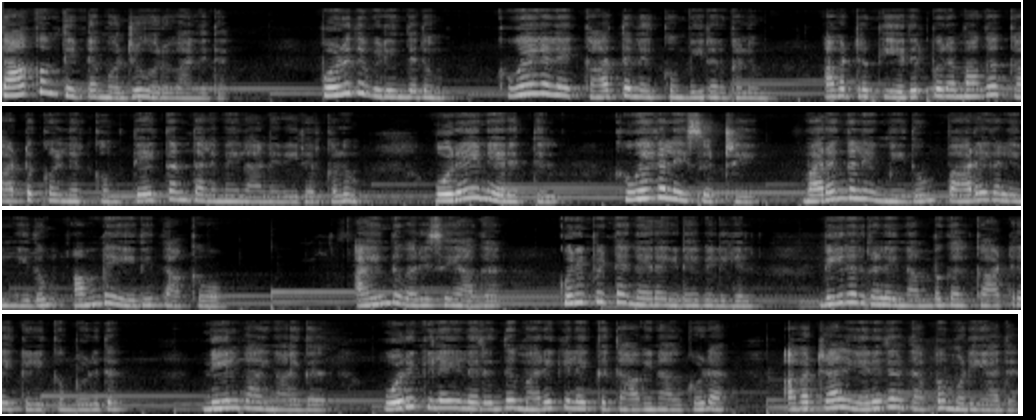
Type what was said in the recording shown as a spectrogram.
தாக்கும் திட்டம் ஒன்று உருவானது. பொழுது விடிந்ததும் குகைகளை காத்து நிற்கும் வீரர்களும் அவற்றுக்கு எதிர்ப்புறமாக காட்டுக்குள் நிற்கும் தேக்கன் தலைமையிலான வீரர்களும் ஒரே நேரத்தில் குகைகளை சுற்றி மரங்களின் மீதும் பாறைகளின் மீதும் அம்பு எய்தி தாக்குவோம். ஐந்து வரிசையாக குறிப்பிட்ட நேர இடைவெளியில் வீரர்களின் அம்புகள் காற்றை கிழிக்கும் பொழுது நீள்வாய் நாய்கள் ஒரு கிளையிலிருந்து மறு கிளைக்கு தாவினால் கூட அவற்றால் எளிதில் தப்ப முடியாது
